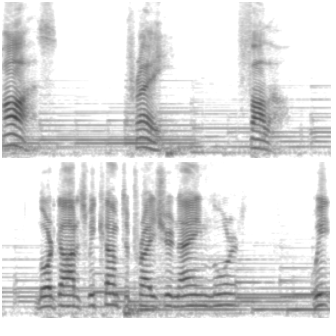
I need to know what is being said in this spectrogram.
Pause. Pray. Follow. Lord God, as we come to praise your name, Lord, we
